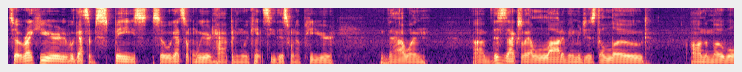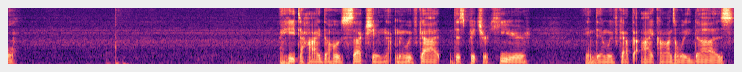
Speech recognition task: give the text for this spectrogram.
So right here, we got some space, so we got something weird happening. We can't see this one up here, that one. Uh, this is actually a lot of images to load on the mobile. I hate to hide the whole section. I mean, we've got this picture here, and then we've got the icons of what he does.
